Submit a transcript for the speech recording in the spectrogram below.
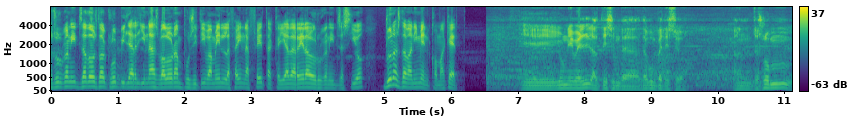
Els organitzadors del Club Villar Llinàs valoren positivament la feina feta que hi ha darrere l'organització d'un esdeveniment com aquest. I un nivell altíssim de, de competició. En resum,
